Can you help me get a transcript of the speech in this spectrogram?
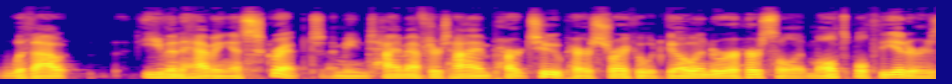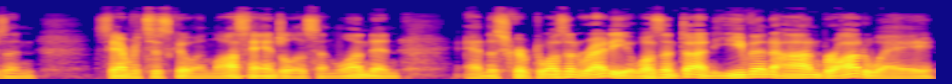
without even having a script. I mean, time after time, part two, Perestroika would go into rehearsal at multiple theaters in San Francisco and Los Angeles and London, and the script wasn't ready. It wasn't done. Even on Broadway,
